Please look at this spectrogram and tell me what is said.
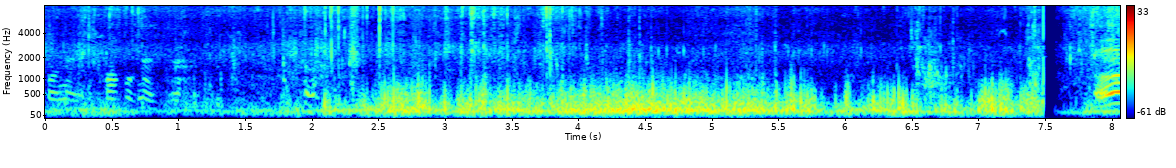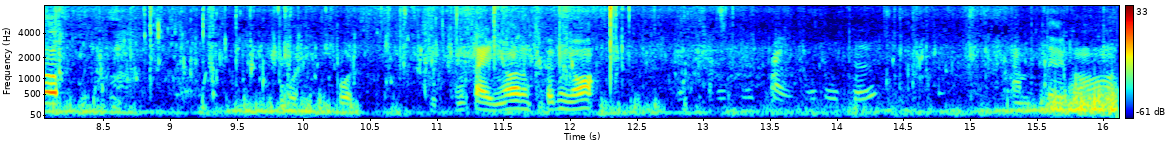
พวกนั้นพวกนั้นเสือ เอ๊บพูดพูดทั้งใต้ยอดทั้งถึงยอ ไต่เขาเถอะ ทำตื่นเนาะ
